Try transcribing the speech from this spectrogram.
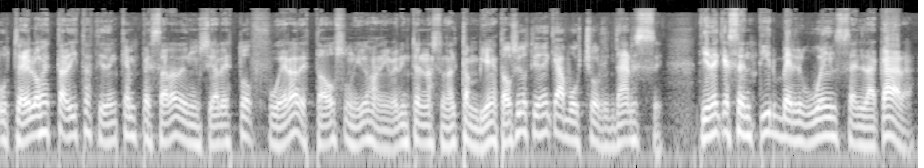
Ustedes los estadistas tienen que empezar a denunciar esto fuera de Estados Unidos, a nivel internacional también. Estados Unidos tiene que abochornarse, tiene que sentir vergüenza en la cara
